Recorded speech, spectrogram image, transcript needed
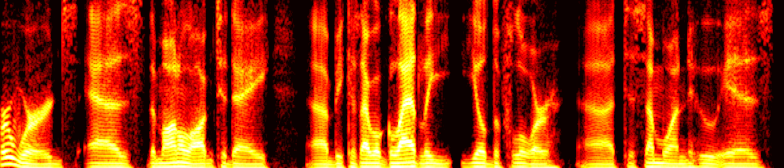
her words as the monologue today uh, because I will gladly yield the floor to someone who is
